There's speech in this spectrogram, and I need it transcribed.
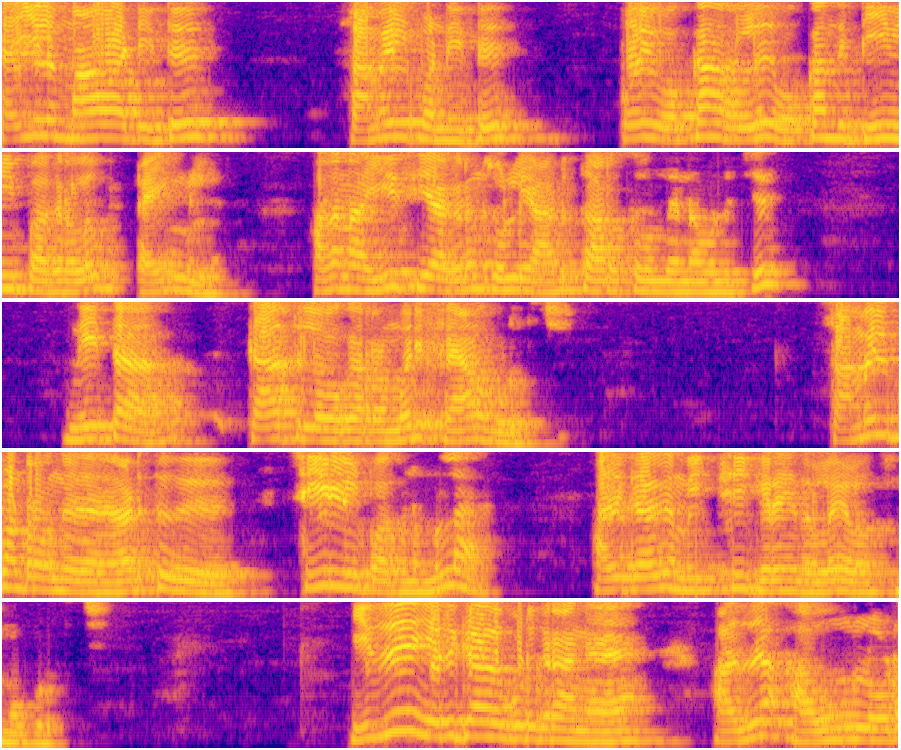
கையில் மாவாட்டிட்டு சமையல் பண்ணிட்டு போய் உட்காரல உட்காந்து டிவி பார்க்குற அளவுக்கு டைம் இல்லை. அதை நான் ஈஸியாகிறேன்னு சொல்லி அடுத்த அரசு வந்து என்ன பண்ணுச்சு? நீட்டா காத்துல உட்கார்ற மாதிரி ஃபேனை கொடுத்துச்சு. சமையல் பண்றவங்க அடுத்தது சீரியல் பார்க்கணும்ல அதுக்காக மிக்ஸி கிரைண்டர்லாம் இலவசமாக கொடுத்துச்சு. இது எதுக்காக கொடுக்குறாங்க? அது அவங்களோட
